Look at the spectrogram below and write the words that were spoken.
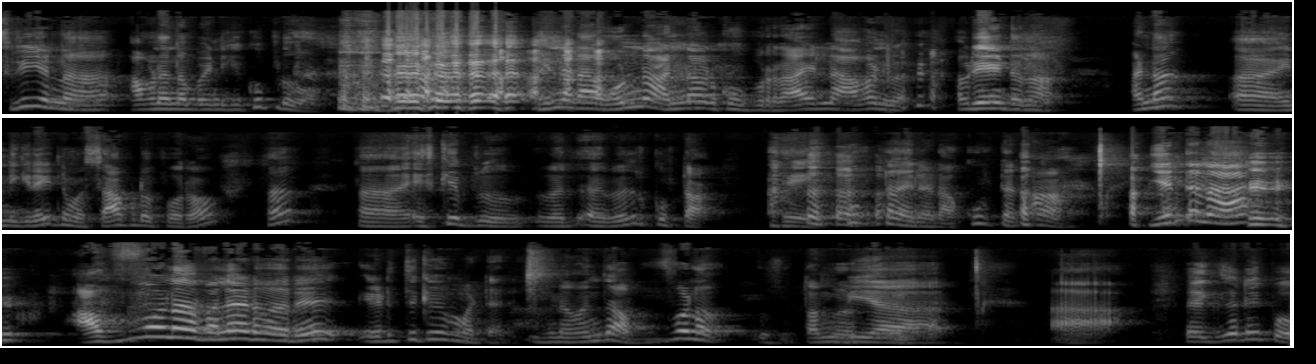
ஃப்ரீ அண்ணா அவனை நம்ம இன்னைக்கு கூப்பிடுவோம். என்னடா ஒண்ணு அண்ணாவை கூப்பிடுறா? இல்ல அவன்? அப்படின்ட்டு தான் அண்ணா இன்னைக்கு நைட் நம்ம சாப்பிட போறோம். எஸ்கே ப்ரோ கூப்பிட்டான் கூப்பிட்டான் இல்லடா கூப்பிட்டான் ஆ, என்னன்னா அவ்வளோ விளையாடுவாரு எடுத்துக்கவே மாட்டார். இவனை வந்து அவ்வளோ தம்பியா எக்ஸாக்டா இப்போ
